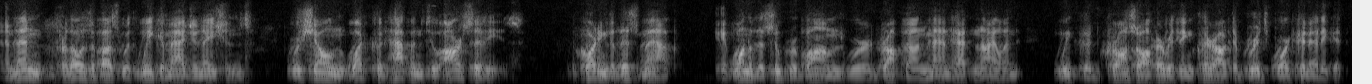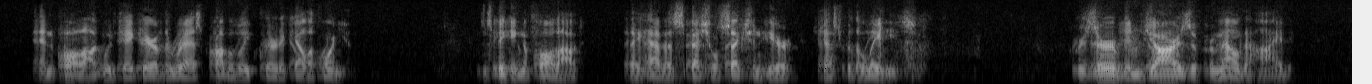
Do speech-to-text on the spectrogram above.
And then, for those of us with weak imaginations, we're shown what could happen to our cities. According to this map, if one of the super bombs were dropped on Manhattan Island, we could cross off everything clear out to Bridgeport, Connecticut and fallout would take care of the rest, probably clear to California. And speaking of fallout, they have a special section here just for the ladies. Preserved in jars of formaldehyde,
